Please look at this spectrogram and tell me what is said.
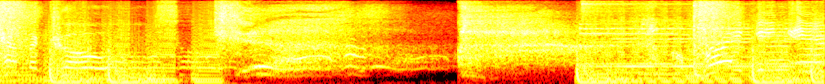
chemicals. I'm breaking in,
